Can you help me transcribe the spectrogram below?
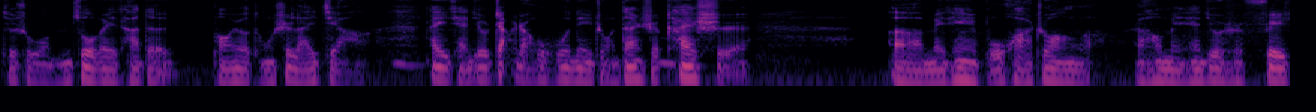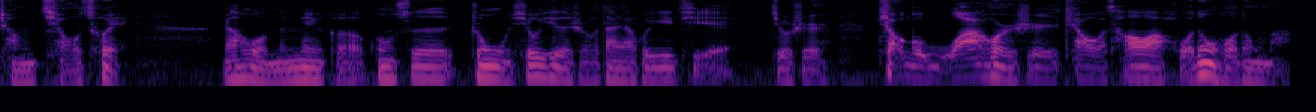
就是我们作为他的朋友同事来讲，他以前就咋咋呼呼那种，但是开始，呃，每天也不化妆了，然后每天就是非常憔悴。然后我们那个公司中午休息的时候，大家会一起就是跳个舞啊，或者是跳个操啊，活动活动嘛。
